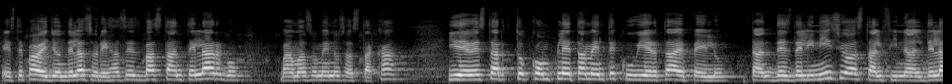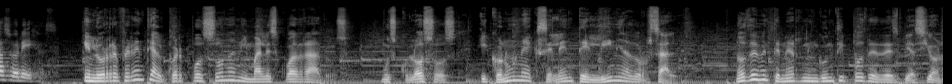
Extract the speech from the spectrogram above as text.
Este pabellón de las orejas es bastante largo, va más o menos hasta acá, y debe estar completamente cubierta de pelo, desde el inicio hasta el final de las orejas. En lo referente al cuerpo son animales cuadrados, musculosos y con una excelente línea dorsal. No deben tener ningún tipo de desviación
